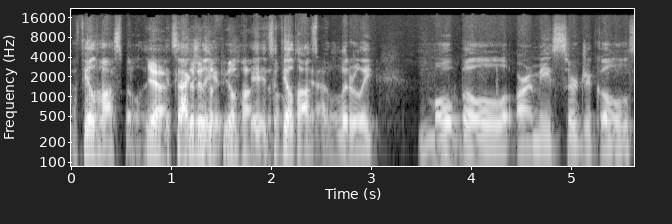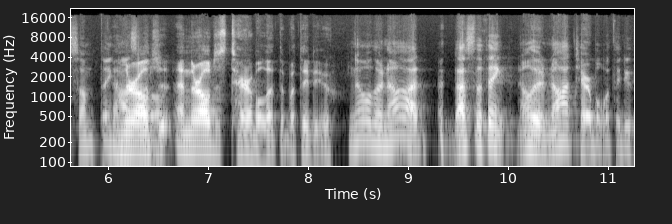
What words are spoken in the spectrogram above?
a field hospital. Yeah, it's 'cause it is a actually field It's a hospital, field yeah. hospital, literally mobile army surgical something And they're all ju- and they're all just terrible at the, what they do. no, they're not. That's the thing. No, they're not terrible at what they do.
